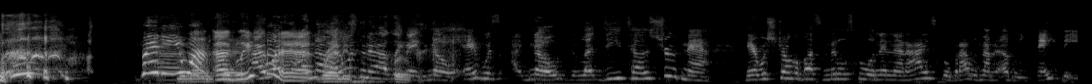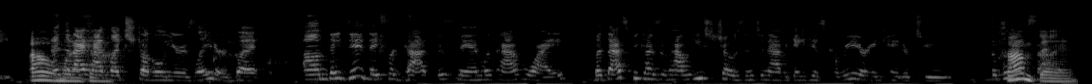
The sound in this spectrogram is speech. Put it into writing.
happens. No, Brady, you You know what weren't I'm ugly. I wasn't, I up. know, Brandy's it wasn't an ugly baby. No, it was no. Let D tell his truth now. There was struggle bus middle school and then out of high school, but I was not an ugly baby. Oh and then my I had like struggle years later. But um, they did. They forgot this man was half white. But that's because of how he's chosen to navigate his career and cater to the black side. something.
